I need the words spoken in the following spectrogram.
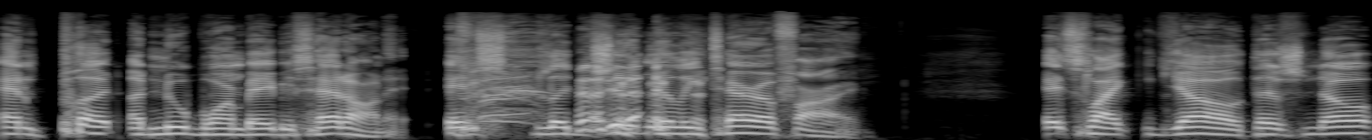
and put a newborn baby's head on it. It's legitimately terrifying. It's like, yo, there's no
